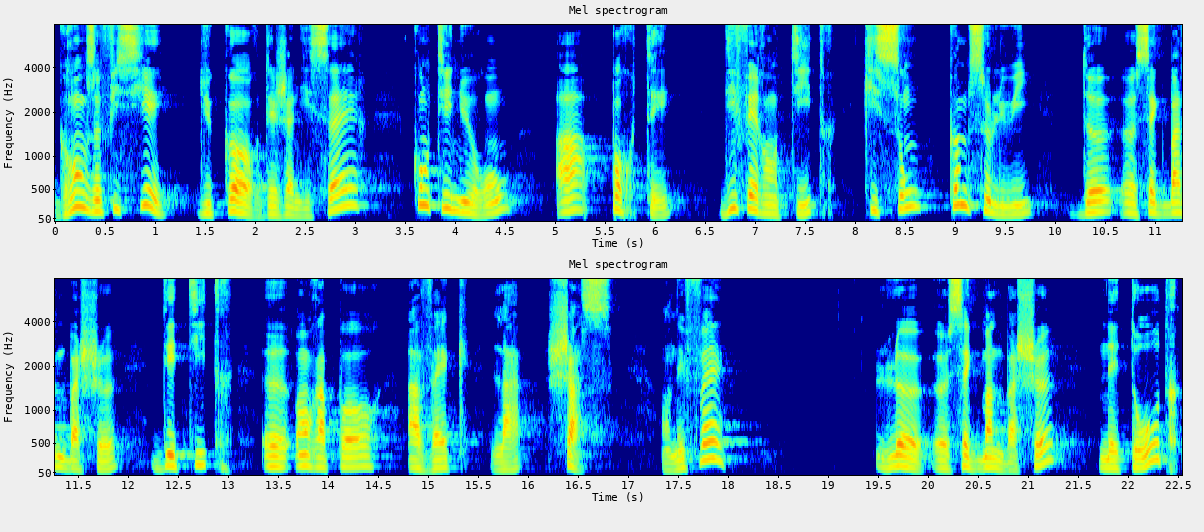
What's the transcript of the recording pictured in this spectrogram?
grands officiers du corps des janissaires continueront à porter différents titres qui sont, comme celui de euh, Segban Bache, des titres euh, en rapport avec la chasse. En effet, le euh, Segban Bache n'est autre,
